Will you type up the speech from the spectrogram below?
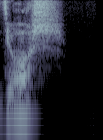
ждешь.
